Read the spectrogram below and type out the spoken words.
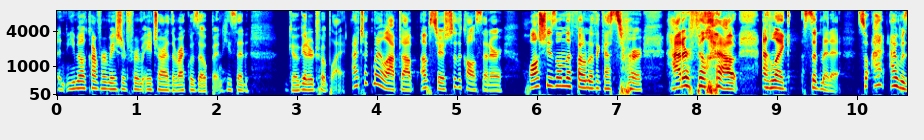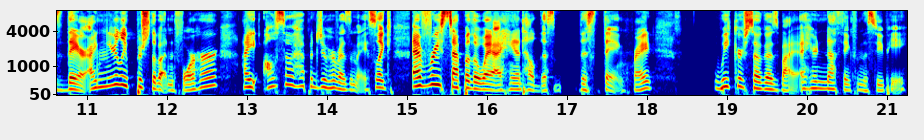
an email confirmation from HR the rec was open. He said, "Go get her to apply." I took my laptop upstairs to the call center while she's on the phone with a customer, had her fill it out and like submit it. So I, I was there. I nearly pushed the button for her. I also happened to do her resume. So like every step of the way, I handheld this this thing, right? week or so goes by. I hear nothing from this VP.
